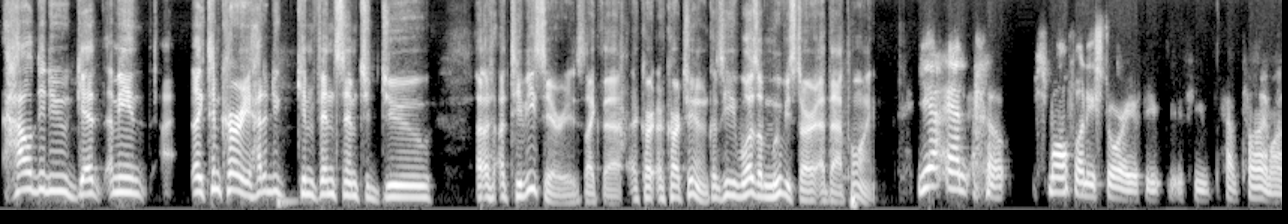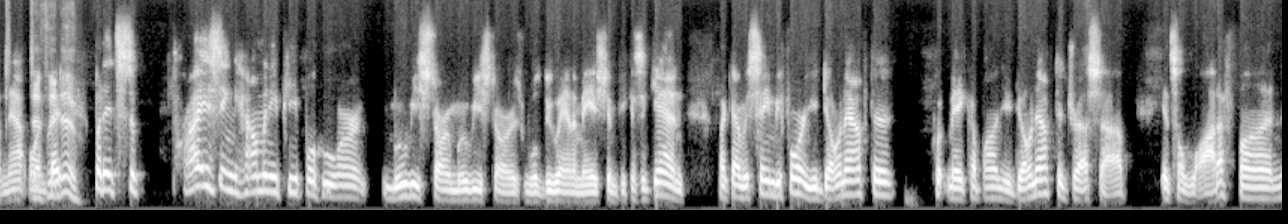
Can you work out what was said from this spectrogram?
how did you get? I mean, like Tim Curry, how did you convince him to do a, a TV series like that, a, car- a cartoon? Because he was a movie star at that point. Yeah, and small funny story if you if you have time on that one. Definitely But, do. but it's surprising how many people who aren't movie star movie stars will do animation because again, like I was saying before, you don't have to put makeup on, you don't have to dress up. It's a lot of fun.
